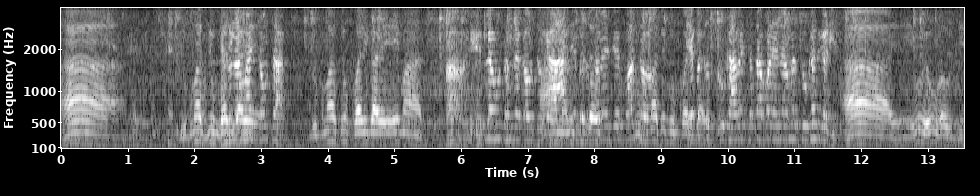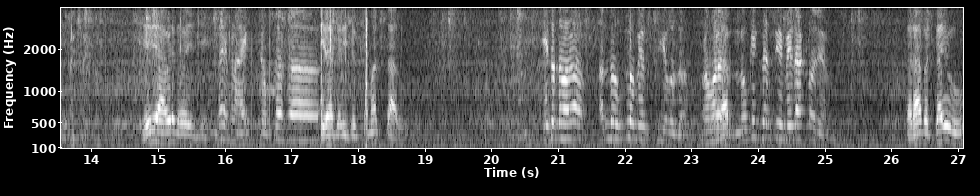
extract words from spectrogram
હા. દુઃખમાં સુખ ફરી કાઢે. દુઃખમાં સુખ ફરી કાઢે એ માણસ. હા એટલે હું તમને કહું છું કે આ જે બધું તમે જે કહો છો, દુઃખમાંથી દુઃખ કરી એ બધું સુખ આવે છતાં પણ એને અમે સુખ જ ગણીએ. હા એવું એવું હોવું એવી આવડત હોય છે. નહીં પણ એક ચોક્કસ અ, કરી શકતા જ સારું. એ તો તમારો અંદર ઉપલો ભેદ થયો બધો. લૌકિક દ્રષ્ટિએ ભેદ આટલો છે. ખરાબ અટકાયું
